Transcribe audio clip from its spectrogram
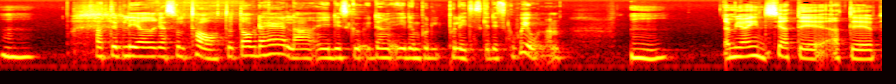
Mm. Att det blir resultatet av det hela i, den, i den politiska diskussionen. Mm. Jag inser att det, att det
